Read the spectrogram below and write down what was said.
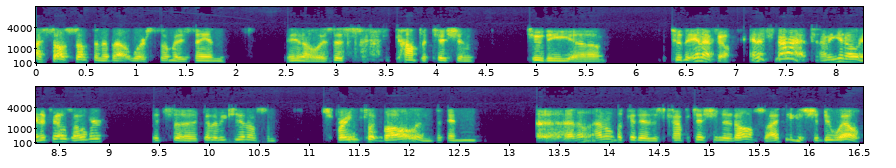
I saw something about where somebody's saying, you know, is this competition to the uh, to the NFL? And it's not. I mean, you know, NFL's over. It's uh, going to be you know some spring football, and and uh, I don't I don't look at it as competition at all. So I think it should do well.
